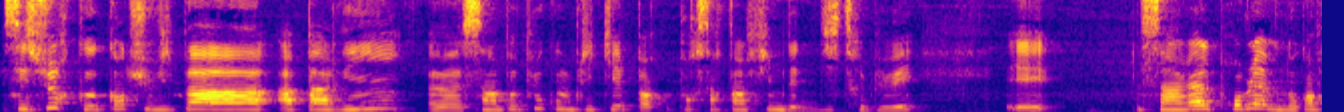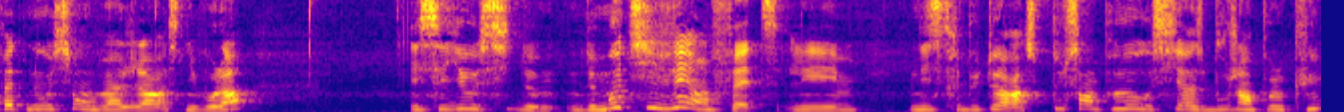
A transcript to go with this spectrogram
c'est sûr que quand tu vis pas à, Paris, euh, c'est un peu plus compliqué pour certains films d'être distribués. Et c'est un réel problème. Donc en fait, nous aussi, on va agir à ce niveau-là. Essayer aussi de, motiver en fait les, distributeurs à se pousser un peu aussi, à se bouger un peu le cul.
